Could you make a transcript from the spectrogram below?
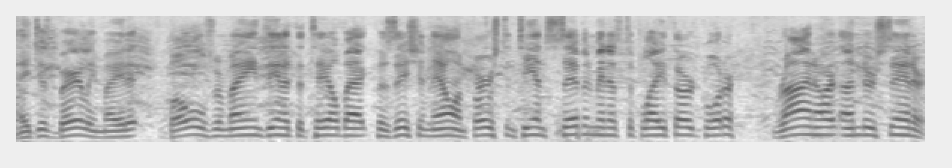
They just barely made it. Bowles remains in at the tailback position now on first and 10. Seven minutes to play, third quarter. Reinhardt under center.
